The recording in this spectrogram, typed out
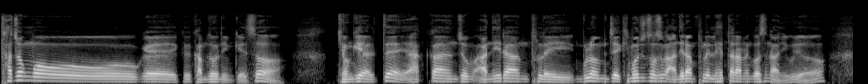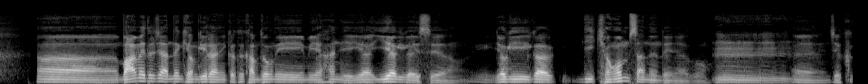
타 종목의 그 감독님께서 경기할 때 약간 좀 안일한 플레이 물론 이제 김원준 선수가 안일한 플레이를 했다라는 것은 아니고요. 어, 마음에 들지 않는 경기를 하니까 그 감독님이 한 얘기가, 이야기가 있어요. 여기가 네 경험 쌓는 데냐고. 음, 예, 이제 그-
